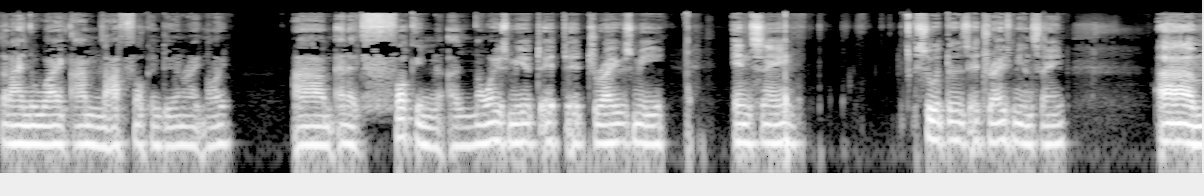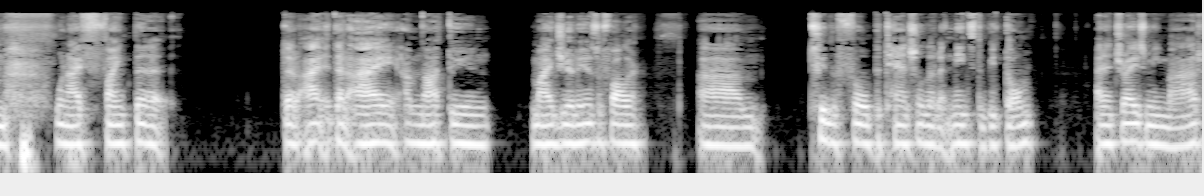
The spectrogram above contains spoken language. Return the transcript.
that I know I, I'm not fucking doing right now. Um, and it fucking annoys me. It, it, it drives me insane. So it does. It drives me insane. Um, when I think that that I that I am not doing my duty as a father, um, to the full potential that it needs to be done, and it drives me mad.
